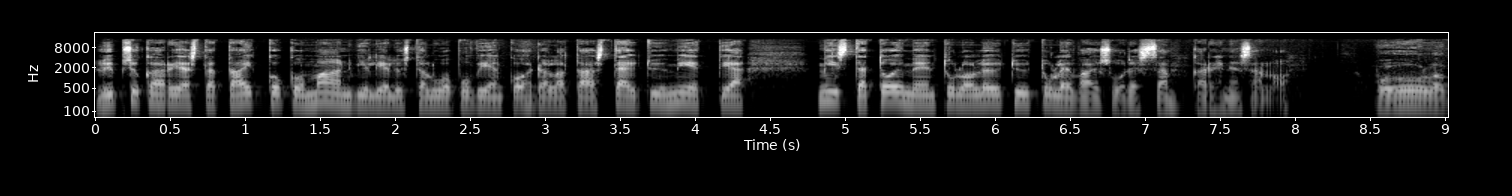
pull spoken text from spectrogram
Lypsykarjasta tai koko maanviljelystä luopuvien kohdalla taas täytyy miettiä, mistä toimeentulo löytyy tulevaisuudessa, Karhinen sanoo. Voi olla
